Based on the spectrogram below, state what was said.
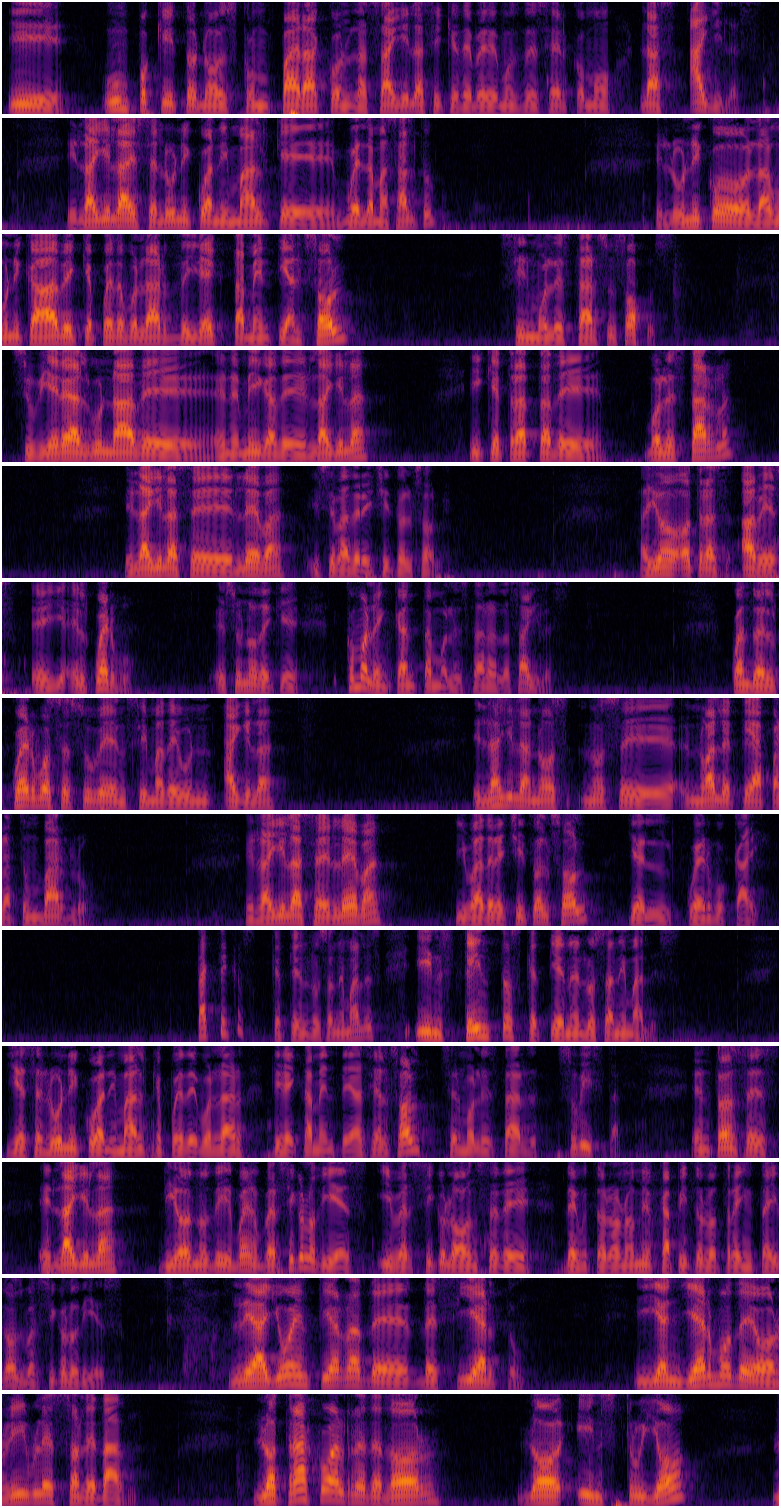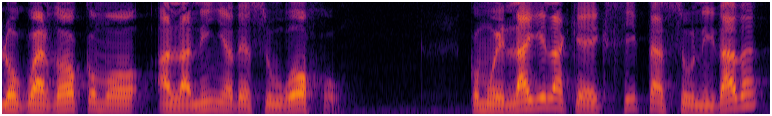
y un poquito nos compara con las águilas y que debemos de ser como las águilas. El águila es el único animal que vuela más alto el único, la única ave que puede volar directamente al sol sin molestar sus ojos. Si hubiera algún ave enemiga del águila y que trata de molestarla, el águila se eleva y se va derechito al sol. Hay otras aves, el cuervo, es uno de que ¿Cómo le encanta molestar a las águilas? Cuando el cuervo se sube encima de un águila, el águila no, no, se, no aletea para tumbarlo. El águila se eleva y va derechito al sol y el cuervo cae. Tácticas que tienen los animales, instintos que tienen los animales y es el único animal que puede volar directamente hacia el sol sin molestar su vista. Entonces, el águila, Dios nos dice, bueno, versículo 10 y versículo 11 de Deuteronomio capítulo 32, versículo 10. Le halló en tierra de desierto y en yermo de horrible soledad. Lo trajo alrededor lo instruyó, lo guardó como a la niña de su ojo, como el águila que excita su nidada,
